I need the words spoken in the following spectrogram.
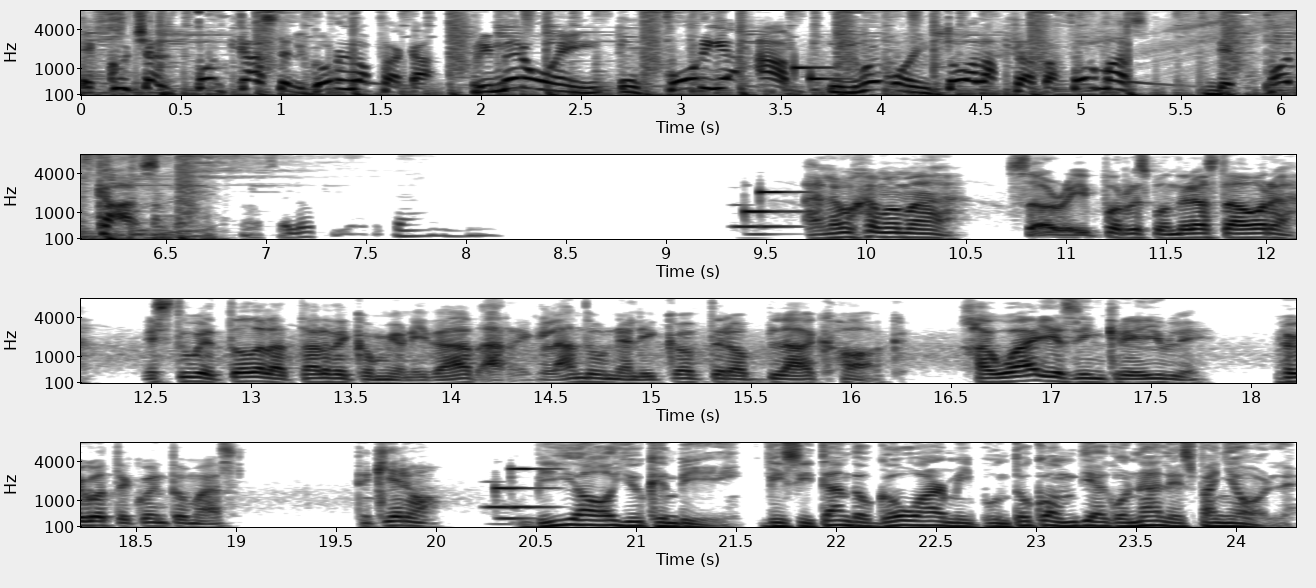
Escucha el podcast del Gordo y la Flaca primero en Euforia App y luego en todas las plataformas de podcast. No se lo pierdan. Aloha mamá. Sorry por responder hasta ahora. Estuve toda la tarde con mi unidad arreglando un helicóptero Black Hawk. Hawái es increíble. Luego te cuento más. Te quiero. Be All You Can Be, visitando goarmy.com diagonal español.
